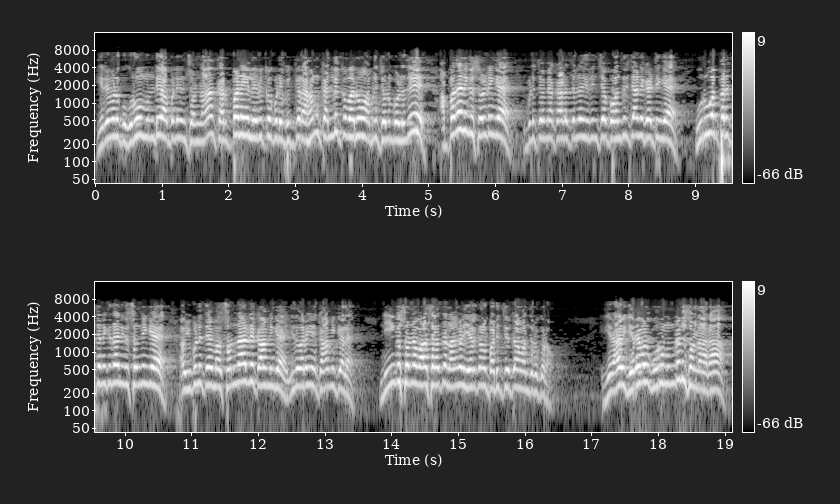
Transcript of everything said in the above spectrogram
இறைவனுக்கு உருவம் உண்டு அப்படின்னு சொன்னா கற்பனையில் இருக்கக்கூடிய விக்கிரகம் கல்லுக்கு வரும் அப்படின்னு சொல்லும் பொழுது அப்பதான் நீங்க சொல்றீங்க. இப்படி தேமையா காலத்துல இருந்துச்சு அப்ப வந்துருச்சான்னு கேட்டீங்க. உருவ பிரச்சனைக்கு தான் நீங்க சொன்னீங்க. இப்படி தேமா சொன்னார்னு காமிங்க. இது வரைக்கும் காமிக்கல. நீங்க சொன்ன வாசகத்தை நாங்கள் ஏற்கனவே படிச்சுட்டு தான் வந்திருக்கிறோம். இறைவன் இறைவனுக்கு உண்டுன்னு சொன்னாரா?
